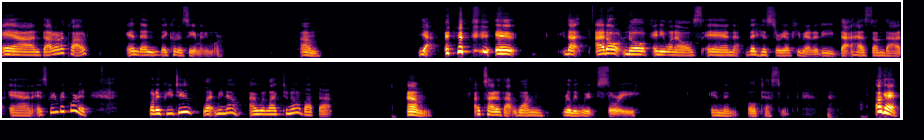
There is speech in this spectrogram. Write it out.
and got on a cloud and then they couldn't see him anymore. Um yeah. it that I don't know of anyone else in the history of humanity that has done that and it's been recorded. But if you do, let me know. I would like to know about that. Um outside of that one really weird story in the Old Testament. Okay,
